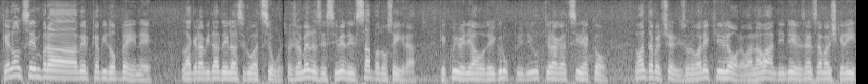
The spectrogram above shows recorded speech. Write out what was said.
che non sembra aver capito bene la gravità della situazione, specialmente se si vede il sabato sera, che qui vediamo dei gruppi di tutti i ragazzini a co. 90% ci sono parecchi di loro, vanno avanti indietro senza mascherine,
